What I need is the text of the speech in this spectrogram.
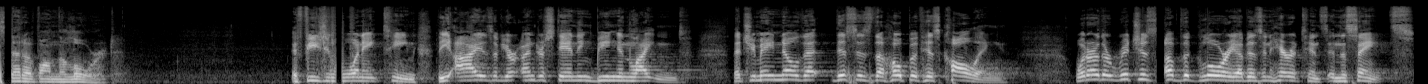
instead of on the Lord. Ephesians 1:18 The eyes of your understanding being enlightened that you may know that this is the hope of his calling. What are the riches of the glory of his inheritance in the saints?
